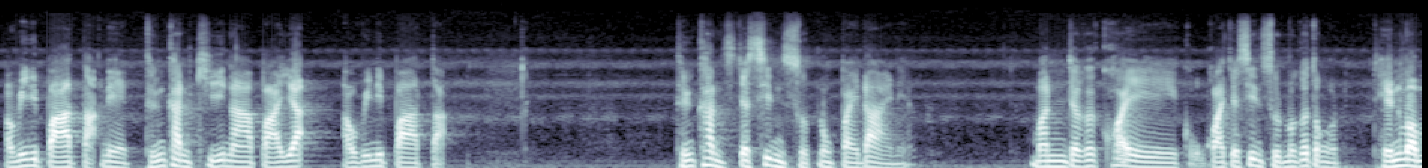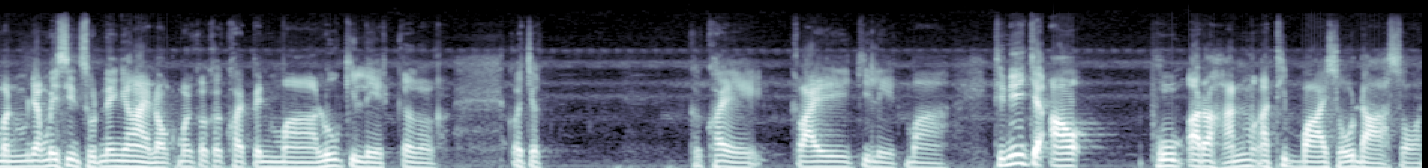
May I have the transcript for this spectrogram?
เอาวินิปาตะเนี่ยถึงขั้นขีนาปายะเอาวินิปาตะ ถึงขั้นจะสิ้นสุดลงไปได้เนี่ยมันจะค่อยๆกว่าจะสิ้นสุดมันก็ต้องเห็นว่ามันยังไม่สิ้นสุดง่ายๆหรอกมันก็ค่อยๆเป็นมารู้กิเลสก็ก็จะค่อยๆไกลกิเลสมา ทีนี้จะเอาภูมิอรหันต์มาอธิบายโสดาซอน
